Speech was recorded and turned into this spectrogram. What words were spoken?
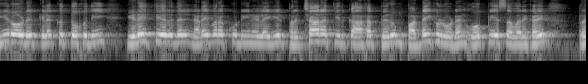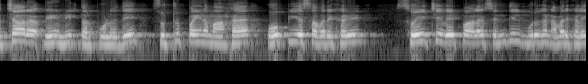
ஈரோடு கிழக்கு தொகுதி இடைத்தேர்தல் நடைபெறக்கூடிய நிலையில் பிரச்சாரத்திற்காக பெரும் படைகளுடன் ஓபிஎஸ் அவர்கள் பிரச்சார வேனில் தற்பொழுது சுற்றுப்பயணமாக ஓபிஎஸ் அவர்கள் சுயேட்சை வேட்பாளர் செந்தில் முருகன் அவர்களை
